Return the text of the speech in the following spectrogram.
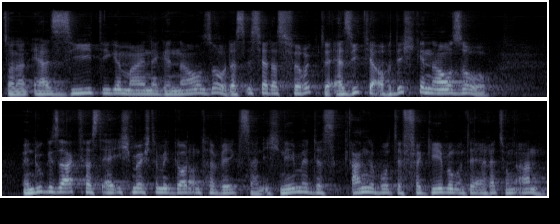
sondern er sieht die Gemeinde genau so. Das ist ja das Verrückte. Er sieht ja auch dich genau so. Wenn du gesagt hast, ey, ich möchte mit Gott unterwegs sein, ich nehme das Angebot der Vergebung und der Errettung an,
